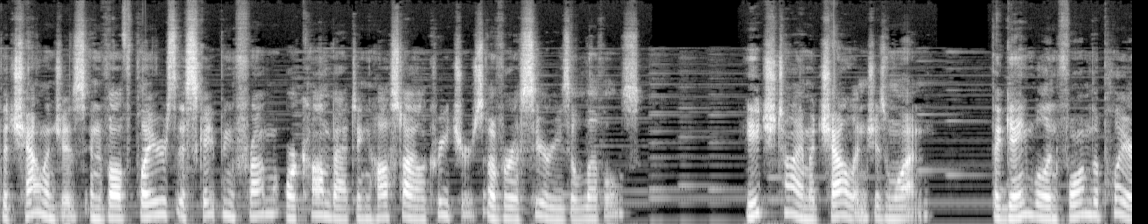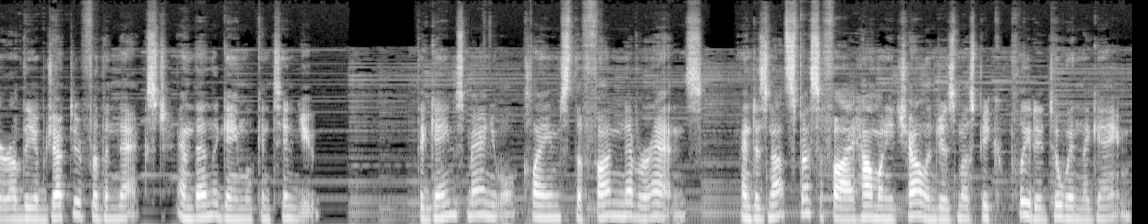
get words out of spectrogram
The challenges involve players escaping from or combating hostile creatures over a series of levels. Each time a challenge is won, the game will inform the player of the objective for the next, and then the game will continue. The game's manual claims the fun never ends, and does not specify how many challenges must be completed to win the game,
